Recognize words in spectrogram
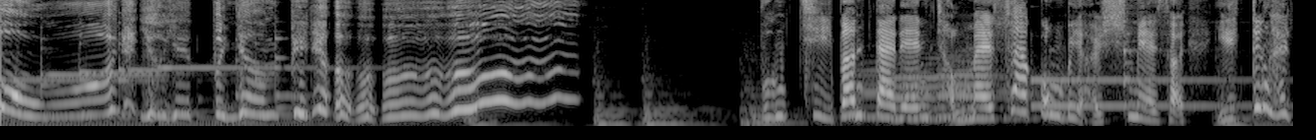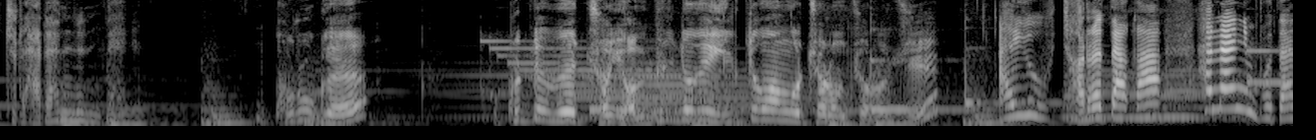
오 예쁜 연필. 뭉치 이번 달엔 정말 수학 공부 열심히 해서 1등 할 줄 알았는데. 그러게? 근데 왜 저 연필 덕에 1등한 것처럼 저러지? 아유 저러다가 하나님보다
